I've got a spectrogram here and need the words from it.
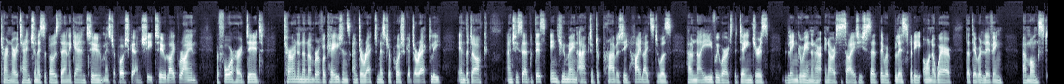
turned her attention, I suppose, then again to Mr. Puska. And she too, like Ryan before her, did turn in a number of occasions and direct Mr. Puska directly in the dock. And she said that this inhumane act of depravity highlights to us how naive we were to the dangers lingering in our, in our society. She said they were blissfully unaware that they were living amongst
